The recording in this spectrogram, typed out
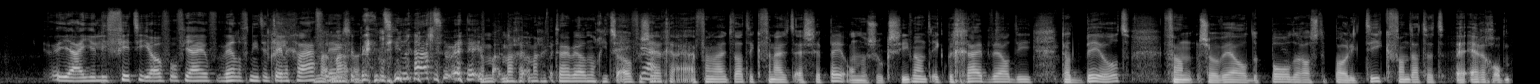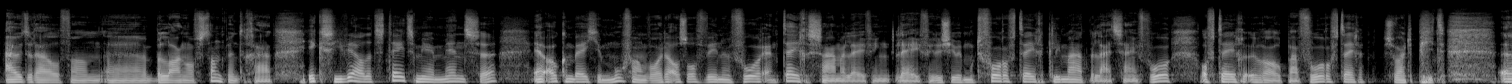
ja, jullie fitty over of jij wel of niet een telegraaflezer Maar- maar- bent, die laten we even. Mag, mag ik daar wel nog iets over Ja. zeggen? eh, Vanuit wat ik vanuit het SCP-onderzoek zie. Want ik begrijp wel die, dat beeld van zowel de polder als de politiek. van dat het eh, erg op uitruil van eh, belangen of standpunten gaat. Ik zie wel dat steeds meer mensen er ook een beetje moe van worden. alsof we in een voor- en tegen-samenleving leven. Dus je moet voor of tegen klimaatbeleid zijn. Voor of tegen Europa. Voor of tegen Zwarte Piet.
